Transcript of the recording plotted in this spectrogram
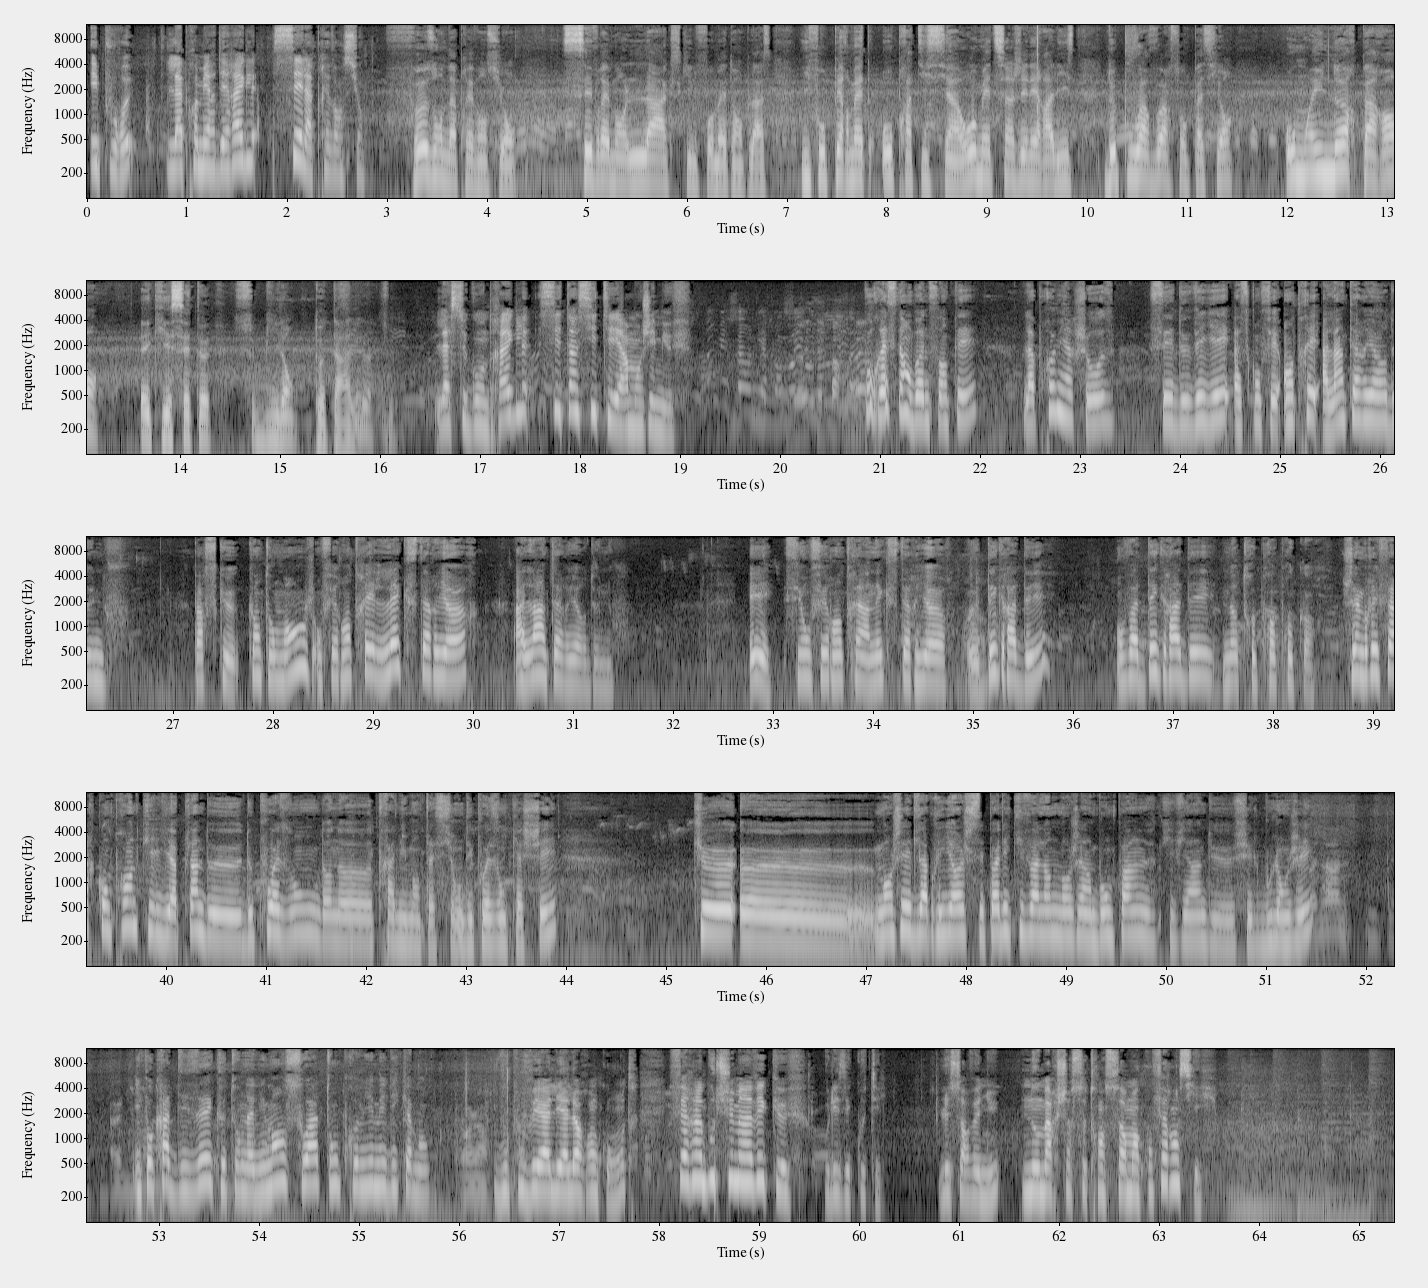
Et pour eux, la première des règles, c'est la prévention. Faisons de la prévention. C'est vraiment l'axe qu'il faut mettre en place. Il faut permettre aux praticiens, aux médecins généralistes de pouvoir voir son patient au moins une heure par an et qui ait cette, ce bilan total. La seconde règle, c'est inciter à manger mieux. Pour rester en bonne santé, la première chose, c'est de veiller à ce qu'on fait entrer à l'intérieur de nous. Parce que quand on mange, on fait rentrer l'extérieur à l'intérieur de nous. Et si on fait rentrer un extérieur euh, dégradé, on va dégrader notre propre corps. J'aimerais faire comprendre qu'il y a plein de, poisons dans notre alimentation, des poisons cachés, que euh, manger de la brioche, c'est pas l'équivalent de manger un bon pain qui vient de chez le boulanger. Hippocrate disait que ton aliment soit ton premier médicament. Vous pouvez aller à leur rencontre, faire un bout de chemin avec eux ou les écouter. Le soir venu, nos marcheurs se transforment en conférenciers.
